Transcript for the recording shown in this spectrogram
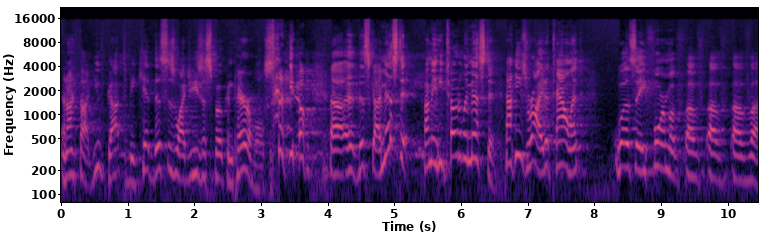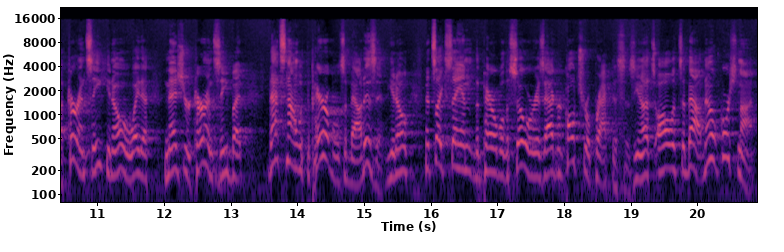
And I thought, you've got to be kidding. This is why Jesus spoke in parables. you know, uh, this guy missed it. I mean, he totally missed it. Now, he's right. A talent was a form of, of, of, of uh, currency, you know, a way to measure currency, but that's not what the parable's about, is it? You know, it's like saying the parable of the sower is agricultural practices. You know, that's all it's about. No, of course not.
